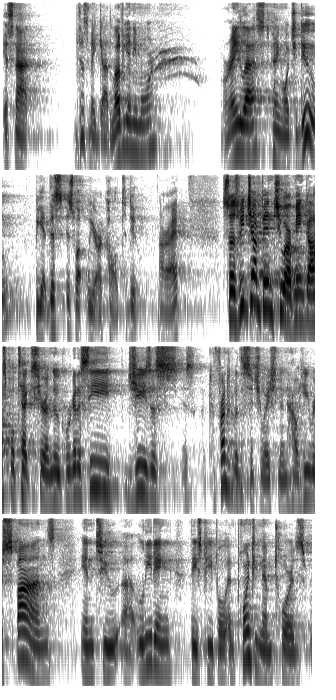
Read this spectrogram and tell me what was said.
It's not, it doesn't make God love you anymore or any less, depending on what you do, but yet this is what we are called to do. All right? So as we jump into our main gospel text here in Luke, we're going to see Jesus is confronted with the situation and how he responds into uh, leading these people and pointing them towards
